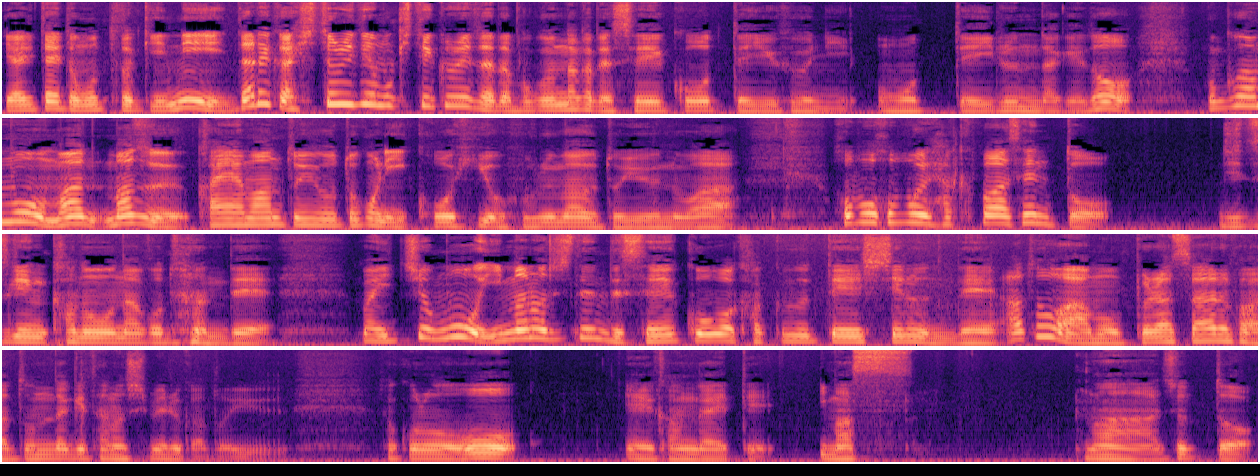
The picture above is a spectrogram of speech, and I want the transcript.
やりたいと思った時に、誰か一人でも来てくれたら僕の中で成功っていう風に思っているんだけど、僕はもうま、まず、カヤマンという男にコーヒーを振る舞うというのは、ほぼほぼ100%実現可能なことなんで、まあ一応もう今の時点で成功は確定してるんで、あとはもうプラスアルファどんだけ楽しめるかというところを、えー、考えています。まあちょっと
